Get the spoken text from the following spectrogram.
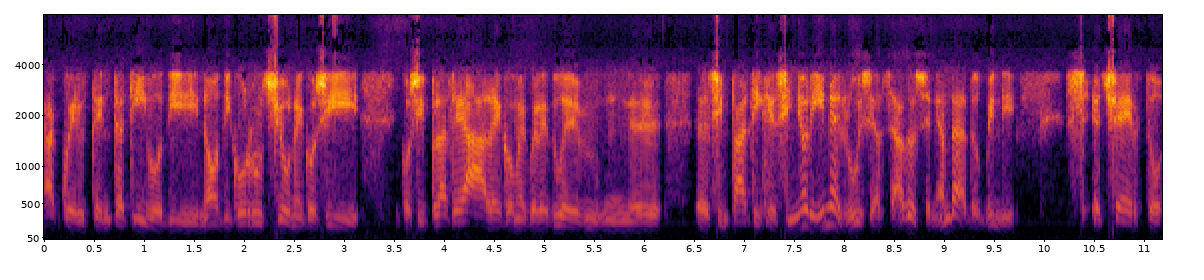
a quel tentativo di, no, di corruzione così, così, plateale come quelle due mh, mm, eh, eh, simpatiche signorine, lui si è alzato e se n'è andato. Quindi certo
